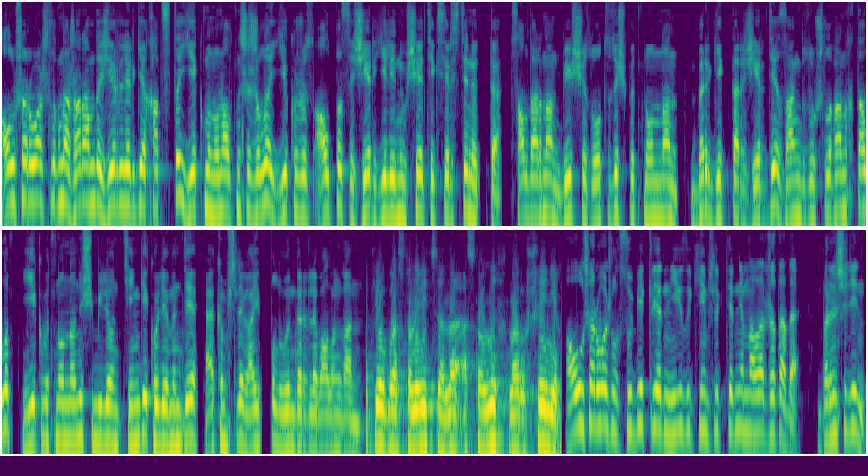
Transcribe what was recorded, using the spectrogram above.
Ауыл шаруашылығына жарамды жерлерге қатысты 2016 жылы 260 жер еленуші тексерістен өтті. Салдарынан 533 бүтін оннан 1 гектар жерде заң бұзушылық анықталып, 2 бүтін оннан 3 миллион теңге көлемінде әкімшілік айыппұл өндіріліп алынған. хотел бы остановиться на основных нарушениях ауыл шаруашылық субъектілерінің негізгі кемшіліктеріне мыналар жатады біріншіден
